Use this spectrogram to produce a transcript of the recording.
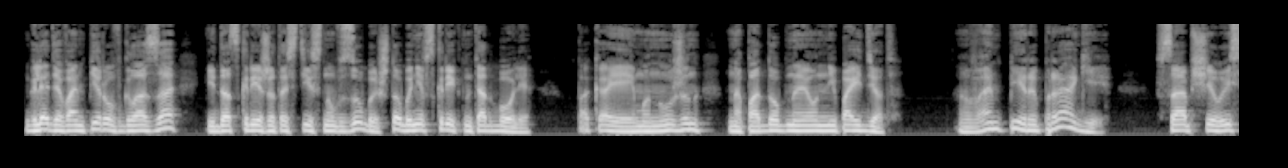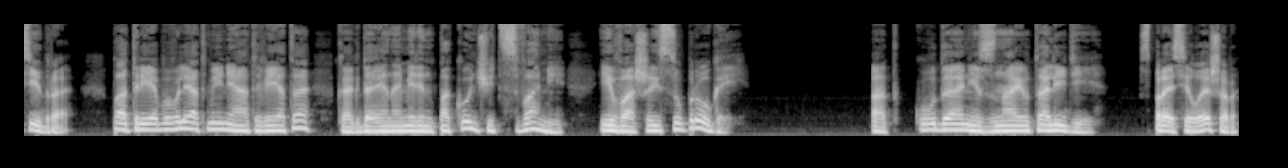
глядя вампиру в глаза и до скрежета стиснув зубы, чтобы не вскрикнуть от боли. Пока я ему нужен, на подобное он не пойдет. «Вампиры Праги», — сообщил Исидра, — «потребовали от меня ответа, когда я намерен покончить с вами и вашей супругой». «Откуда они знают о Лидии?» — спросил Эшер,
